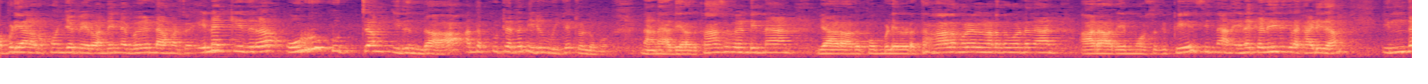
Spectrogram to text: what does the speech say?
அப்படியான ஒரு கொஞ்சம் பேர் வந்து என்ன வேண்டாம எனக்கு எதிராக ஒரு குற்றம் இருந்தா அந்த குற்றத்தை நிரூபிக்க சொல்லுங்க. நான் அதையாவது காசு வேண்டினான். யாராவது பொம்பளையோட தகாத முறையில் நடந்து கொண்டு நான் ஆறாவது மோசுக்கு பேசினான். எனக்கு எழுதியிருக்கிற கடிதம் இந்த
